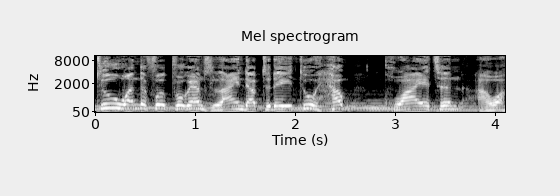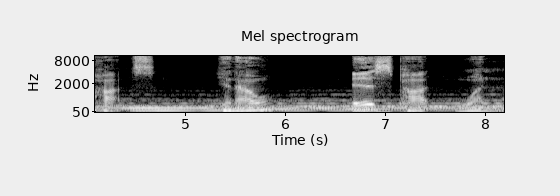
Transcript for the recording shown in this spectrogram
Two wonderful programs lined up today to help quieten our hearts. Here now is part one.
